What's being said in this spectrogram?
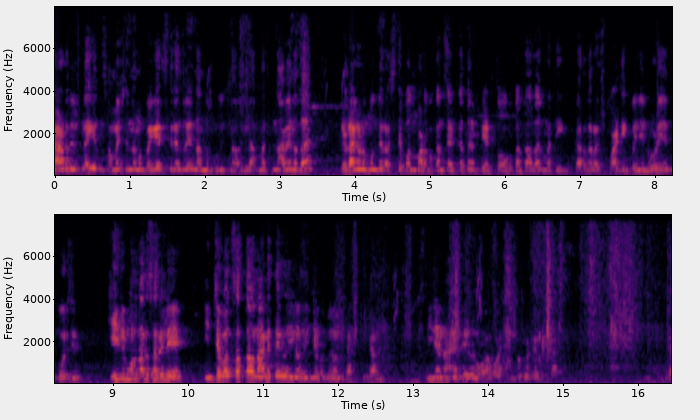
ಎರಡು ದಿವ್ಸನಾಗ ಇದು ಸಮಸ್ಯೆ ನನಗೆ ಬಗೆಹರಿಸ್ರಿ ಅಂದ್ರೆ ನಾನು ಮುಗಿತು ನಾವಿಲ್ಲ ಮತ್ತೆ ನಾವೇನದ, ಕ್ರೀಡಾಂಗಣ ಮುಂದೆ ರಸ್ತೆ ಬಂದ್ ಮಾಡ್ಬೇಕಂತ ಹೇಳ್ಕಂತ ಡೇಟ್ ತಗೋಬೇಕಂತ ಅದ. ಮತ್ತೆ ಈಗ ಕರೆದ್ರ ಸ್ಪಾಟಿಗೆ ಬನ್ನಿ ನೋಡಿ ತೋರಿಸಿನಿ. ಕೀಲಿ ಮುರಿದಾರ ಸರ್ ಇಲ್ಲಿ. ಇಂಚೆ ಬದ್ ಸತ್ತಾವ, ನಾನೇ ತೆಗೆದು ಇಲ್ಲ ಇಂಚೆ ಬದ್ ಈಗ ಇನ್ನೇ ನಾನೇ ತೆಗೆದು ಒಳಗೆ ವಾಚಿಂಗ್ ಬರ್ಲಿಕ್ಕೆ ಈಗ.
